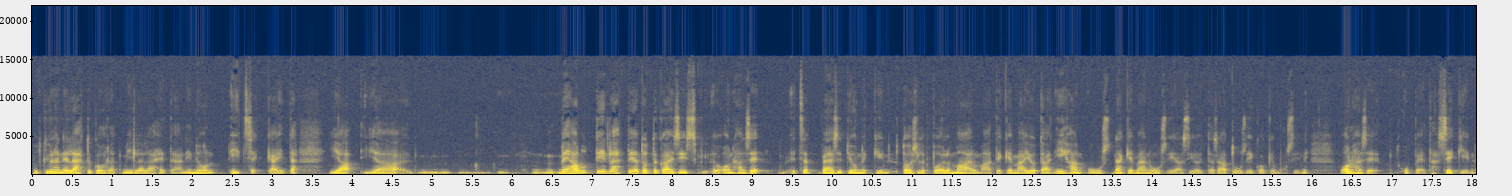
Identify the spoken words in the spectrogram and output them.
mutta kyllä ne lähtökohdat, millä lähdetään, niin ne on itsekkäitä. Ja, ja me haluttiin lähteä, totta kai siis onhan se, että sä pääset jonnekin toiselle puolelle maailmaa tekemään jotain ihan uusi, näkemään uusia asioita ja saat uusia kokemuksia, niin onhan se upeata sekin.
